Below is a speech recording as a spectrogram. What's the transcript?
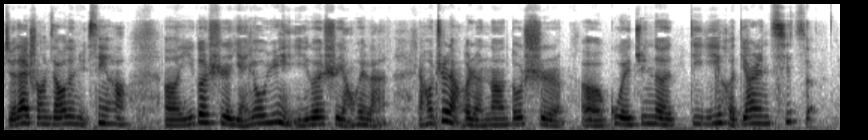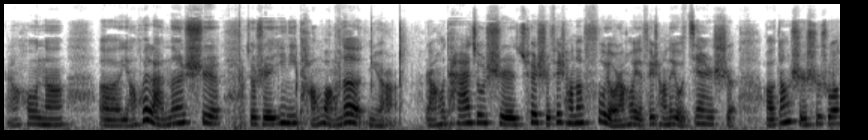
绝代双骄的女性哈，嗯，一个是严幼韵，一个是杨慧兰。然后这两个人呢都是呃顾维钧的第一和第二任妻子。然后呢，呃，杨慧兰呢是就是印尼唐王的女儿。然后她就是确实非常的富有，然后也非常的有见识。呃，当时是说，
